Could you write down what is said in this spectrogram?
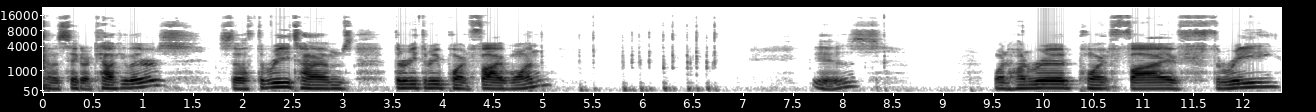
now let's take our calculators. So 3 times 33.51 is 100.53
